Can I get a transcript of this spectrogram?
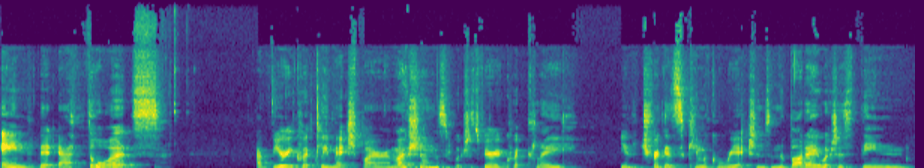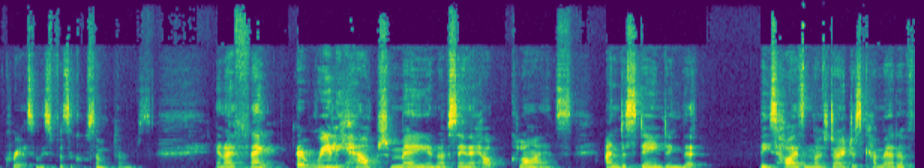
and that our thoughts are very quickly matched by our emotions, which is very quickly you know triggers chemical reactions in the body, which is then creates all these physical symptoms. And I think it really helped me, and I've seen it help clients, understanding that these highs and lows don't just come out of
